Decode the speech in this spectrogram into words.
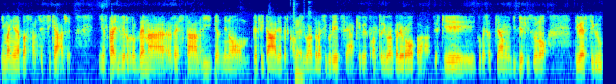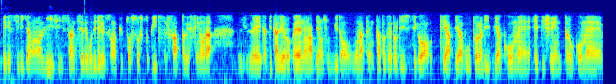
in maniera abbastanza efficace. In realtà il vero problema resta la Libia, almeno per l'Italia, per quanto certo. riguarda la sicurezza e anche per quanto riguarda l'Europa, perché come sappiamo in Libia ci sono diversi gruppi che si richiamano all'ISIS, anzi devo dire che sono piuttosto stupito del fatto che finora le capitali europee non abbiano subito un attentato terroristico che abbia avuto la Libia come epicentro, come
